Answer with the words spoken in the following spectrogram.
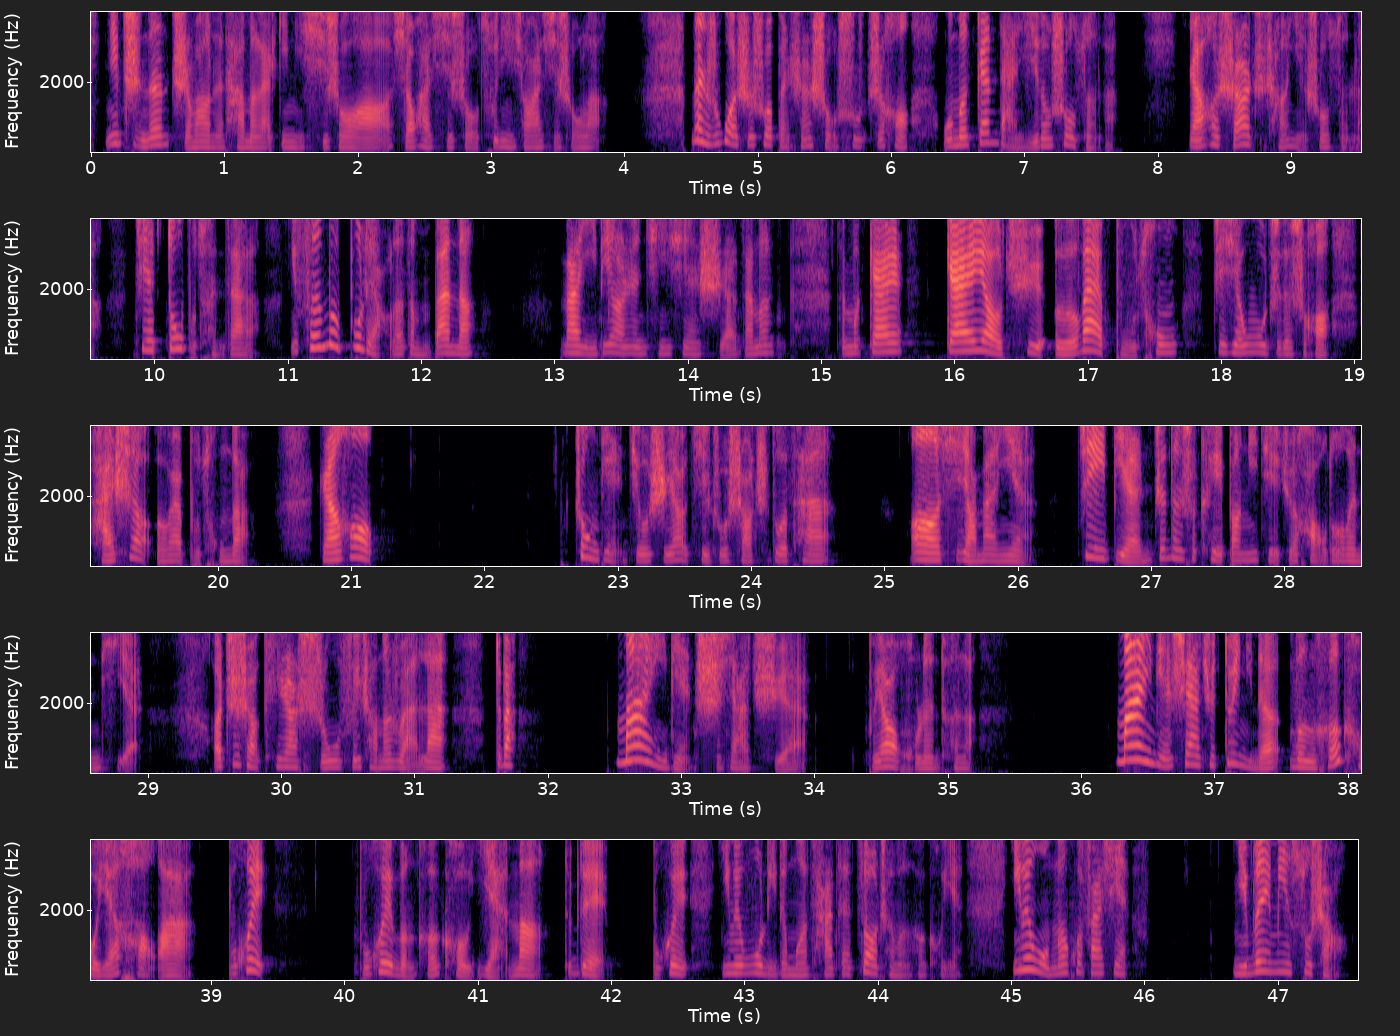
你只能指望着他们来给你吸收啊，消化吸收，促进消化吸收了。那如果是说本身手术之后，我们肝胆胰都受损了，然后十二指肠也受损了，这些都不存在了，你分布不了了，怎么办呢？那一定要认清现实啊，咱们咱们该该要去额外补充这些物质的时候，还是要额外补充的，然后。重点就是要记住少吃多餐，哦，细嚼慢咽，这一点真的是可以帮你解决好多问题，啊，至少可以让食物非常的软烂，对吧？慢一点吃下去，不要囫囵吞了，慢一点吃下去对你的吻合口也好啊，不会不会吻合口炎嘛，对不对？不会因为物理的摩擦再造成吻合口炎，因为我们会发现，你胃泌素少，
